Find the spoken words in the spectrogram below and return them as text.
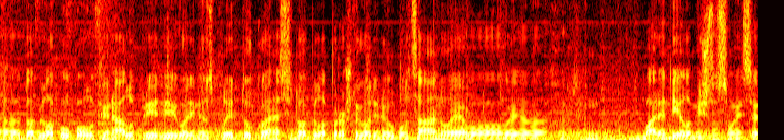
E, dobila u polufinalu prije dvije godine u Splitu, koja nas je dobila prošle godine u Bolcanu. Evo, ovaj, e, barem djelomično smo im se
